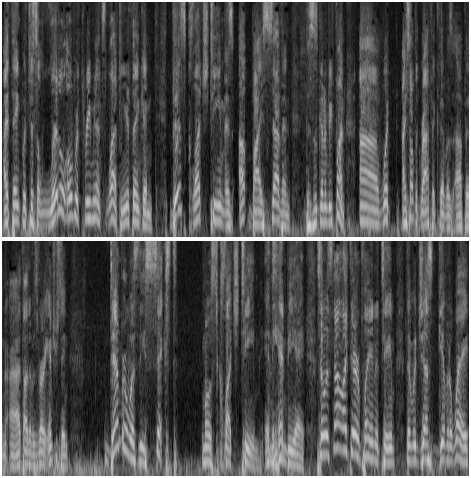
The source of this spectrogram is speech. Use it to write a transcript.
I think with just a little over three minutes left, and you're thinking this clutch team is up by seven. This is going to be fun. Uh, what I saw the graphic that was up, and I thought it was very interesting. Denver was the sixth most clutch team in the NBA. So it's not like they were playing a team that would just give it away,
